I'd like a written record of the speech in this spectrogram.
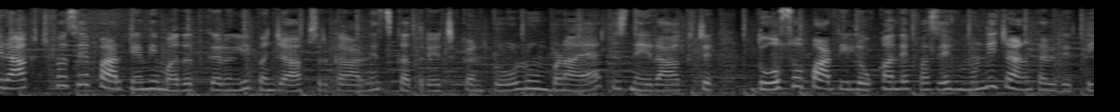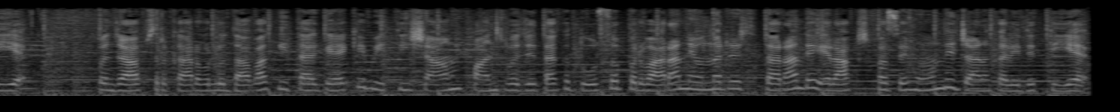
ਇਰਾਕ 'ਚ ਫਸੇ ਭਾਰਤੀਆਂ ਦੀ ਮਦਦ ਕਰਨ ਲਈ ਪੰਜਾਬ ਸਰਕਾਰ ਨੇ ਸਕੱਤਰੇ 'ਚ ਕੰਟਰੋਲ ਰੂਮ ਬਣਾਇਆ ਜਿਸ ਨੇ ਇਰਾਕ 'ਚ 200 ਭਾਰਤੀ ਲੋਕਾਂ ਦੇ ਫਸੇ ਹੋਣ ਦੀ ਜਾਣਕਾਰੀ ਦਿੱਤੀ ਹੈ। ਪੰਜਾਬ ਸਰਕਾਰ ਵੱਲੋਂ ਦਾਅਵਾ ਕੀਤਾ ਗਿਆ ਕਿ ਬੀਤੀ ਸ਼ਾਮ 5 ਵਜੇ ਤੱਕ 200 ਪਰਿਵਾਰਾਂ ਨੇ ਉਹਨਾਂ ਦੇ ਰਿਸ਼ਤੇਦਾਰਾਂ ਦੇ ਇਰਾਕ 'ਚ ਫਸੇ ਹੋਣ ਦੀ ਜਾਣਕਾਰੀ ਦਿੱਤੀ ਹੈ।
